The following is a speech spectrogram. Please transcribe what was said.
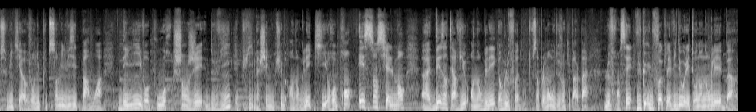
celui qui a aujourd'hui plus de 100 000 visites par mois, des livres pour changer de vie, et puis ma chaîne YouTube en anglais qui reprend essentiellement euh, des interviews en anglais d'anglophones, tout simplement, ou de gens qui ne parlent pas le français. Vu qu'une fois que la vidéo est tournée en anglais, ben,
